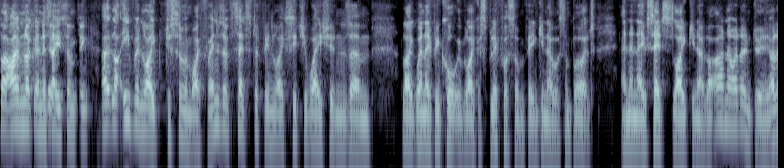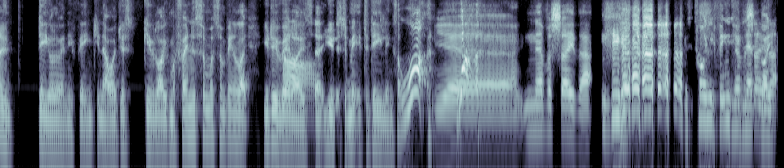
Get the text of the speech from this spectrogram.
like I'm not going to Yeah. say something. Uh, like even like just some of my friends have said stuff in like situations, um, like when they've been caught with like a spliff or something, you know, or some bud, and then they've said like, you know, like, oh no, I don't do any, I don't deal or anything. You know, I just give like my friends some or something. Like you do realize Oh. that you just admitted to dealing. It's like what? Yeah, never say that. There's tiny things you Never never say like that.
